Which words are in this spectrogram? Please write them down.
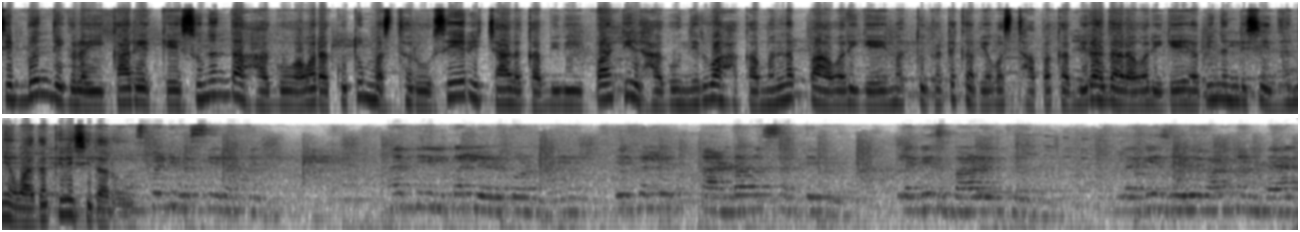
ಸಿಬ್ಬಂದಿಗಳ ಈ ಕಾರ್ಯಕ್ಕೆ ಸುನಂದ ಹಾಗೂ ಅವರ ಕುಟುಂಬಸ್ಥರು ಸೇರಿ ಚಾಲಕ ಬಿವಿ ಪಾಟೀಲ್ ಹಾಗೂ ನಿರ್ವಾಹಕ ಮಲ್ಲಪ್ಪ ಅವರಿಗೆ ಮತ್ತು ಘಟಕ ವ್ಯವಸ್ಥಾಪಕ ಬಿರಾದಾರ್ ಅವರಿಗೆ ಅಭಿನಂದಿಸಿ ಧನ್ಯವಾದ ತಿಳಿಸಿದರು. ಹತ್ತಿ ಇದರಲ್ಲಿ ತಾಂಡವ ಸತ್ತಿದ್ವಿ ಲಗೇಜ್ ಭಾಳ ಇರ್ತದೆ ಲಗೇಜ್ ಇಳಿವಾಗ ನನ್ನ ಬ್ಯಾಗ್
